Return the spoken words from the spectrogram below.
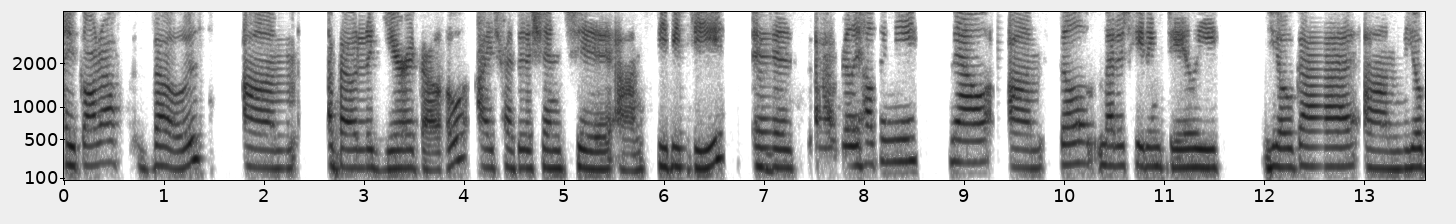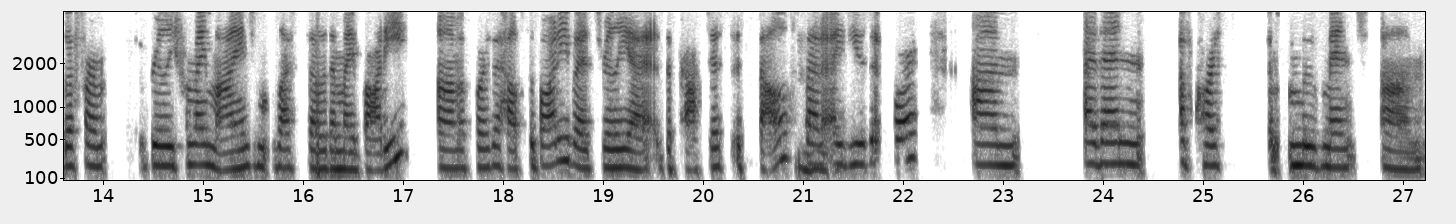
I got off those um, about a year ago, I transitioned to um, CBD is uh, really helping me now. Um, still meditating daily, yoga, um, yoga for really for my mind, less so than my body. Um, of course, it helps the body, but it's really uh, the practice itself mm-hmm. that I'd use it for. Um, and then, of course, movement um,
